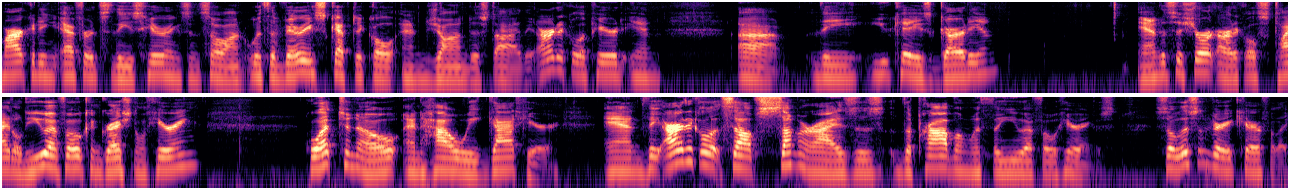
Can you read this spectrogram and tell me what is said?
marketing efforts, these hearings, and so on, with a very skeptical and jaundiced eye. The article appeared in uh, the UK's Guardian, and it's a short article titled UFO Congressional Hearing What to Know and How We Got Here. And the article itself summarizes the problem with the UFO hearings. So listen very carefully.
